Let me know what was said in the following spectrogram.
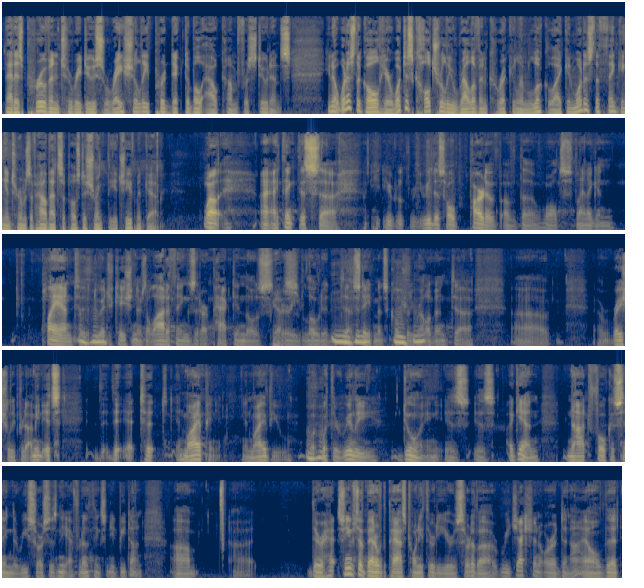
that is proven to reduce racially predictable outcome for students. You know, what is the goal here? What does culturally relevant curriculum look like, and what is the thinking in terms of how that's supposed to shrink the achievement gap? Well, I, I think this, uh, you, you read this whole part of, of the Walz Flanagan plan to do education. There's a lot of things that are packed in those Yes. very loaded uh, statements, culturally relevant, uh, uh, racially. Produ- I mean, it's the, to, in my opinion, in my view, what, what they're really doing is is again not focusing the resources and the effort on the things that need to be done. Um, uh, there ha- seems to have been over the past 20, 30 years sort of a rejection or a denial that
